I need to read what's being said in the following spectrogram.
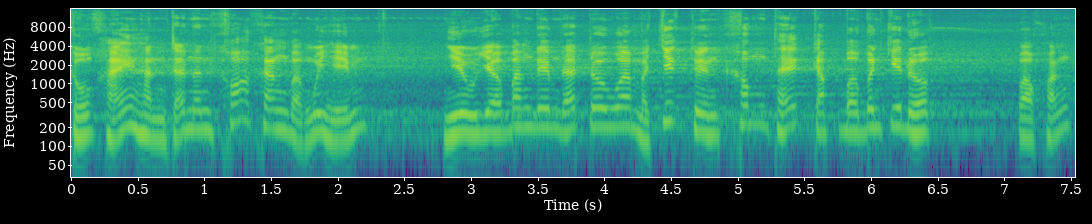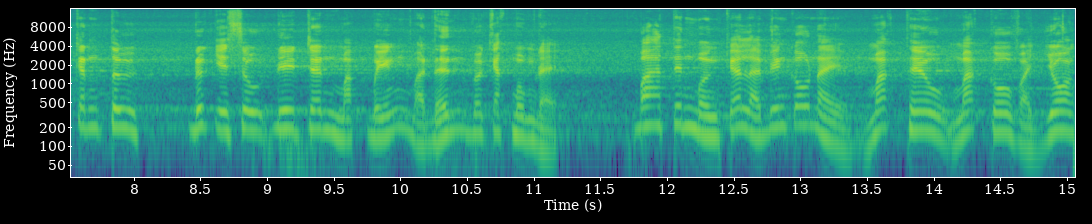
Cuộc hải hành trở nên khó khăn và nguy hiểm Nhiều giờ ban đêm đã trôi qua Mà chiếc thuyền không thể cập bờ bên kia được Vào khoảng canh tư Đức Giêsu đi trên mặt biển và đến với các môn đệ. Ba tin mừng kể lại biến cố này, Matthew, Marco và John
